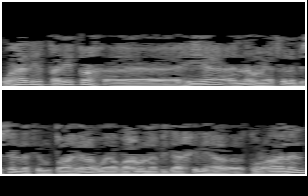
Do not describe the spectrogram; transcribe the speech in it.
وهذه الطريقة آه، هي أنهم يأتون بسلة طاهرة ويضعون بداخلها قرآنا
